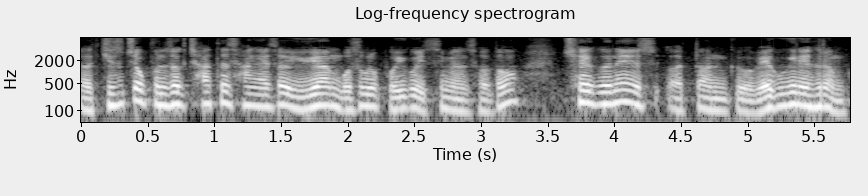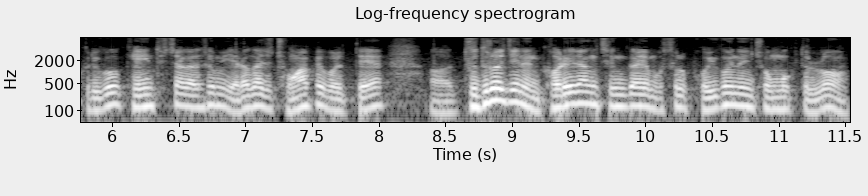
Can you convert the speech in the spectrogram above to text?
어, 기술적 분석 차트 상에서 유의한 모습을 보이고 있으면서도 최근에 어떤 그 외국인의 흐름 그리고 개인 투자가 흐름을 여러 가지 종합해 볼때 어, 두드러지는 거래량 증가의 모습을 보이고 있는 종목들로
